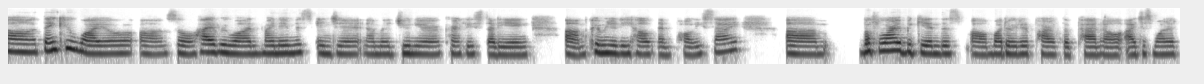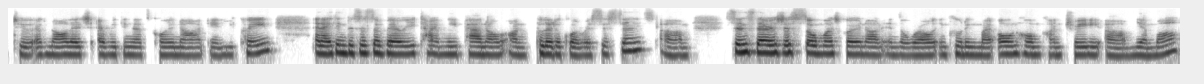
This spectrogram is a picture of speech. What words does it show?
Uh, thank you, Wayo. Um, so hi, everyone. My name is Injin, and I'm a junior currently studying um, community health and poli-sci. Um, before I begin this uh, moderated part of the panel, I just wanted to acknowledge everything that's going on in Ukraine. And I think this is a very timely panel on political resistance, um, since there is just so much going on in the world, including my own home country, um, Myanmar.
